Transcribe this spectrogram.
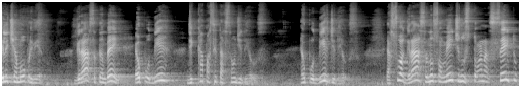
Ele te amou primeiro. Graça também é o poder de capacitação de Deus. É o poder de Deus. A sua graça não somente nos torna aceito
